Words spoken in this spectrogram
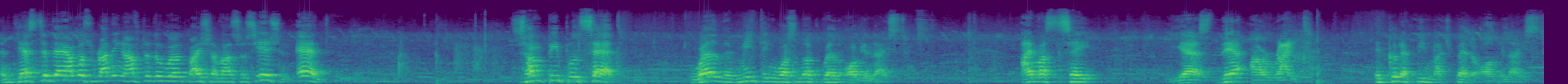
And yesterday I was running after the World Vaishnava Association. And some people said, well, the meeting was not well organized. I must say, yes, they are right. It could have been much better organized.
